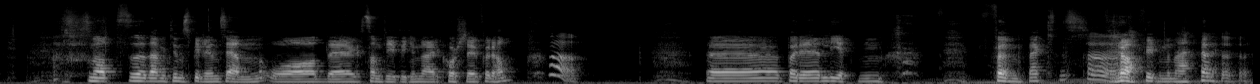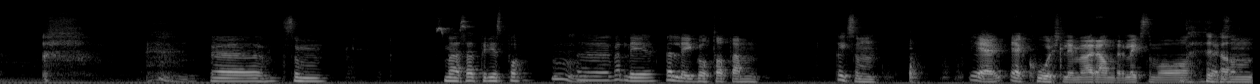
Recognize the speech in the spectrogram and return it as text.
Sånn at de kunne spille inn scenen, og det samtidig kunne være korser for han. Eh, bare en liten fun fact fra filmen her. Uh, som, som jeg setter pris på. Uh, veldig, veldig godt at de liksom er, er koselige med hverandre, liksom, og Ja. liksom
